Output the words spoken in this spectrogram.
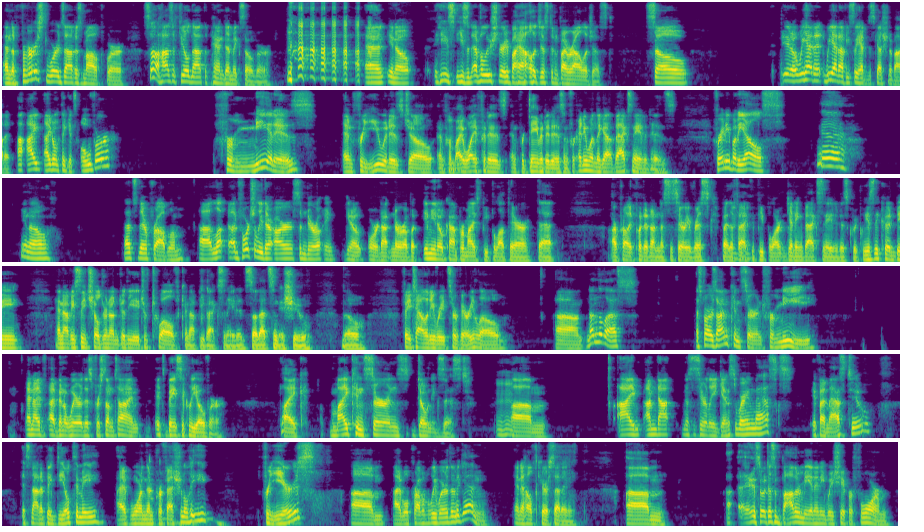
and the first words out of his mouth were, "So, how's it feel now that the pandemic's over?" and you know he's he's an evolutionary biologist and virologist. So you know we had it we had obviously had a discussion about it. I i don't think it's over. For me it is. And for you it is joe. And for my Mhm. wife it is. And for david it is. And for anyone that got vaccinated it is. For anybody else yeah you know that's their problem uh, lo- unfortunately, there are some neuro, you know, or not neuro, but immunocompromised people out there that are probably put at unnecessary risk by the Mhm. fact that people aren't getting vaccinated as quickly as they could be. And obviously, children under the age of 12 cannot be vaccinated. So that's an issue, though fatality rates are very low. Um, nonetheless, as far as I'm concerned, for me, and I've, I've been aware of this for some time, it's basically over. Like, my concerns don't exist. Mhm. Um, I I'm not necessarily against wearing masks if I'm asked to. It's not a big deal to me. I've worn them professionally for years. Um, I will probably wear them again in a healthcare setting. Um, uh, so it doesn't bother me in any way, shape, or form.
